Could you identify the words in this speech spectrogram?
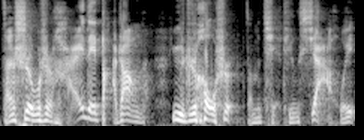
咱是不是还得打仗呢？欲知后事，咱们且听下回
